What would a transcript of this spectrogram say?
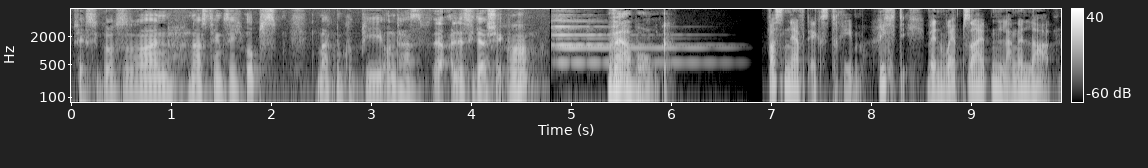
steckst die größere rein, NAS denkt sich, ups, macht eine Kopie und hast ja, alles wieder schick. Werbung. Was nervt extrem? Richtig, wenn Webseiten lange laden.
